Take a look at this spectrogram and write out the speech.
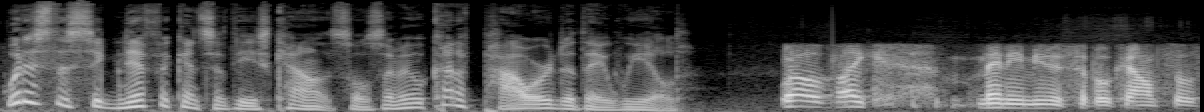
What is the significance of these councils? I mean, what kind of power do they wield? Well, like many municipal councils,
